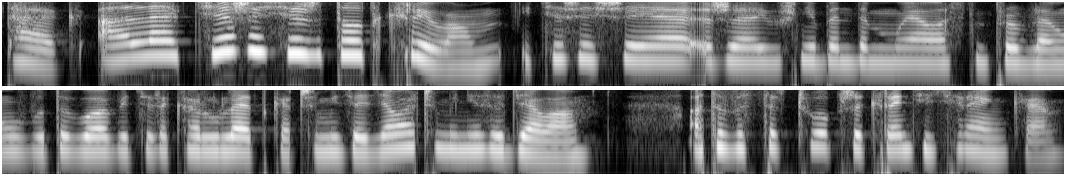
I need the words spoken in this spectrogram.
Tak, ale cieszę się, że to odkryłam i cieszę się, że już nie będę miała z tym problemów, bo to była, wiecie, taka ruletka, czy mi zadziała, czy mi nie zadziała. A to wystarczyło przekręcić rękę.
